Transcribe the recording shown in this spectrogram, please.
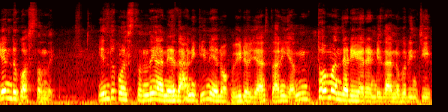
ఎందుకు వస్తుంది ఎందుకు వస్తుంది అనే దానికి నేను ఒక వీడియో చేస్తాను. ఎంతోమంది అడిగారండి దాని గురించి.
